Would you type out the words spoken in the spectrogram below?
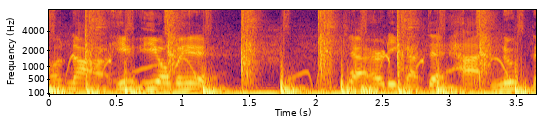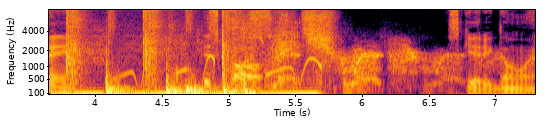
Oh, nah, he, he over here. Yeah, I heard he got that hot new thing. It's called Let's get it going.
